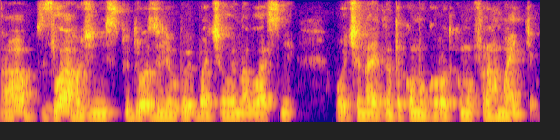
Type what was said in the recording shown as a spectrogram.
а злагодженість підрозділів ви бачили на власні очі навіть на такому короткому фрагменті.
